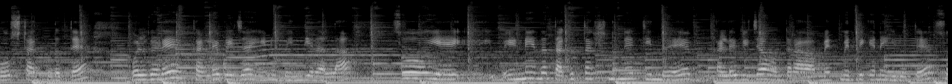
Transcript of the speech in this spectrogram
ರೋಸ್ಟ್ ಆಗಿಬಿಡುತ್ತೆ. ಒಳಗಡೆ ಕಡಲೆ ಬೀಜ ಏನು ಬೆಂದಿರಲ್ಲ. ಸೊ ಎಣ್ಣೆಯಿಂದ ತೆಗೆದ ತಕ್ಷಣವೇ ತಿಂದರೆ ಕಡಲೆ ಬೀಜ ಒಂಥರ ಮೆತ್ತ ಮೆತ್ತಿಗೆನೇ ಇರುತ್ತೆ. ಸೊ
